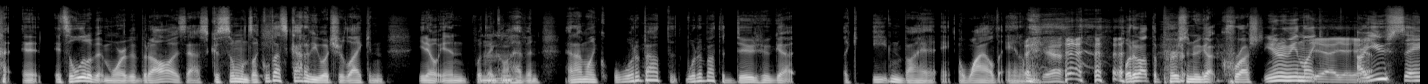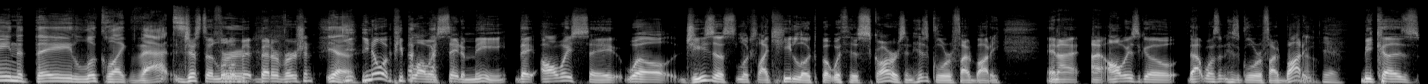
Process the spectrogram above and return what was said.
it, it's a little bit morbid but i'll always ask because someone's like well that's got to be what you're like in you know in what they call Mhm. heaven and i'm like what about the what about the dude who got like eaten by a, a wild animal? Yeah. what about the person who got crushed? You know what I mean? Like, yeah, yeah, yeah. are you saying that they look like that? just a little bit better version? Yeah. You, you know what people always say to me? They always say, "Well, Jesus looked like he looked, but with his scars and his glorified body." And I, I always go, "That wasn't his glorified body." No. Yeah. Because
